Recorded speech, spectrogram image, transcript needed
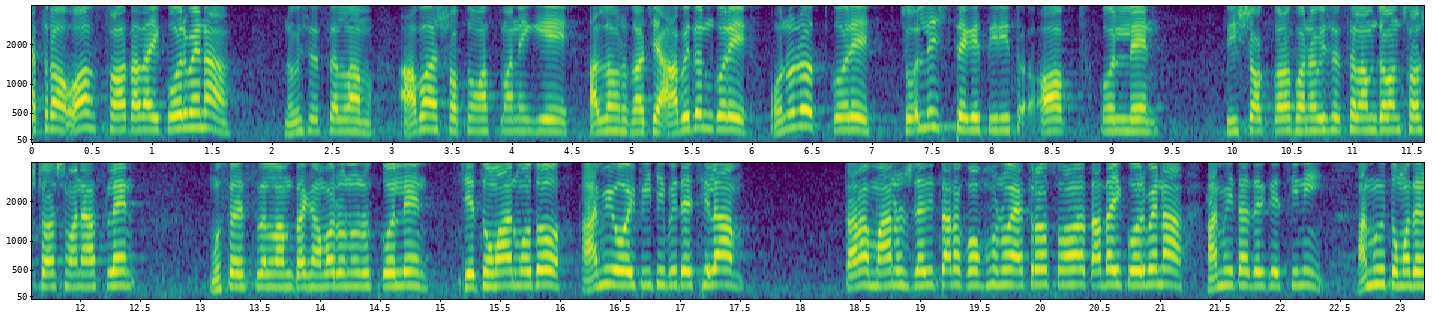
এতটা ওয়াক সলাত আদায় করবে না। নবী সাল্লাম আবার সপ্তম আসমানে গিয়ে আল্লাহর কাছে আবেদন করে, অনুরোধ করে চল্লিশ থেকে তিরিশ অক্ত করলেন। তিরিশ অক্ত করার পর নবী সাল্লাম যখন ষষ্ঠ আসমানে আসলেন, মুসা ইসলাম তাকে আবার অনুরোধ করলেন যে, তোমার মতো আমি ওই পৃথিবীতে ছিলাম। তারা মানুষ জাতি তারা কখনো এত সলাৎ আদায় করবে না, আমি তাদেরকে চিনি। আমিও তোমাদের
